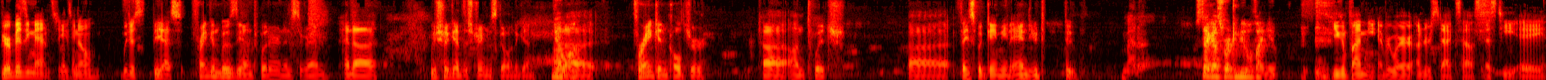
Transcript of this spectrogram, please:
You're a busy man, Steve. That's you know, we just But yes, Frankenboozy on Twitter and Instagram. And uh we should get the streams going again. Yeah, on well- uh Frankenculture uh on Twitch, uh Facebook Gaming and YouTube. Meta. Stackhouse, where can people find you? you can find me everywhere under Stacks House. S T A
